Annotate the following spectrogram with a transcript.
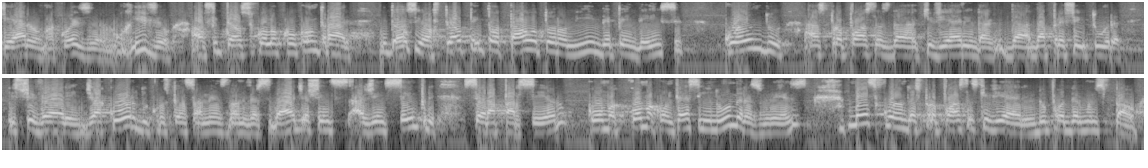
que era uma coisa horrível, a UFPEL se colocou o contrário. Então, assim, a UFPEL tem total autonomia, independência, quando as propostas da, que vierem da, da, da, prefeitura estiverem de acordo com os pensamentos da universidade, a gente, a gente sempre será parceiro, como, como acontece inúmeras vezes, mas quando as propostas que vierem do Poder Municipal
